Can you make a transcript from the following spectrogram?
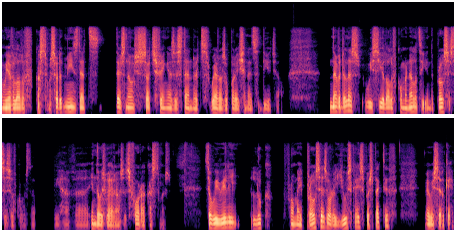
And we have a lot of customers. So that means that there's no such thing as a standard warehouse operation as DHL. Nevertheless, we see a lot of commonality in the processes, of course, that we have uh, in those warehouses for our customers. So we really look from a process or a use case perspective, where we say, okay,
